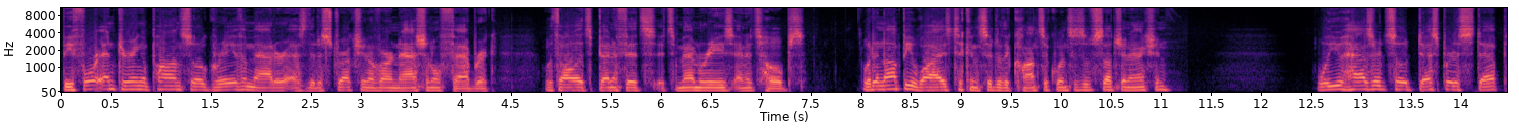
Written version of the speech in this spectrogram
Before entering upon so grave a matter as the destruction of our national fabric, with all its benefits, its memories, and its hopes, would it not be wise to consider the consequences of such an action? Will you hazard so desperate a step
